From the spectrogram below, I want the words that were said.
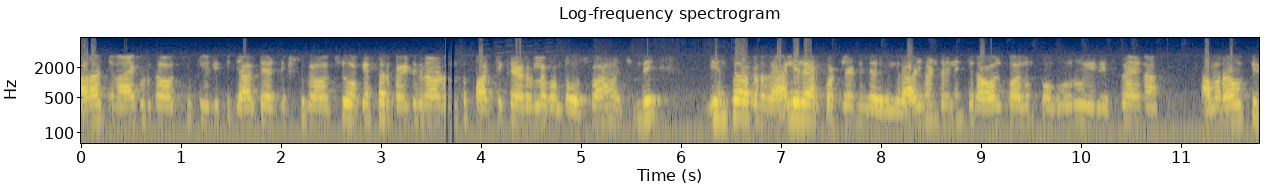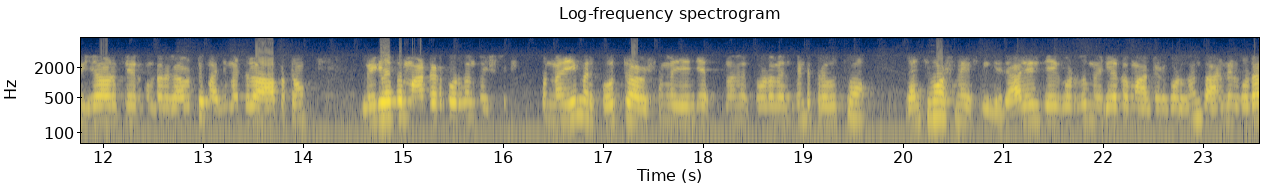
ఆరాధ్య నాయకుడు కావచ్చు టీడీపీ జాతీయ అధ్యక్షుడు కావచ్చు ఒకేసారి బయటకు రావడంతో పార్టీ కేడర్లో కొంత ఉత్సాహం వచ్చింది. దీంతో అక్కడ ర్యాలీలు ఏర్పాటు చేయడం జరిగింది. రాజమండ్రి నుంచి రావులపాలెం కొవ్వూరు ఈ దిశగా ఆయన అమరావతి విజయవాడ చేరుకుంటారు కాబట్టి మధ్య మధ్యలో ఆపటం మీడియాతో మాట్లాడకూడదని దృష్టిస్తున్నాయి ఉన్నాయి మరి కోర్టు ఆ విషయంలో ఏం చేస్తుందని చూడాలి. ఎందుకంటే ప్రభుత్వం లంచ్ మోషన్ వేసింది. ర్యాలీలు చేయకూడదు మీడియాతో మాట్లాడకూడదు అని దాని మీద కూడా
